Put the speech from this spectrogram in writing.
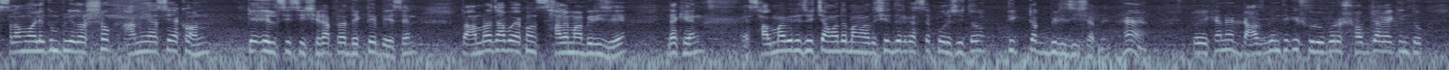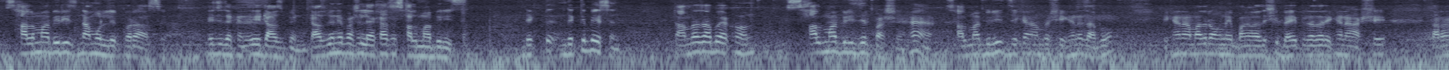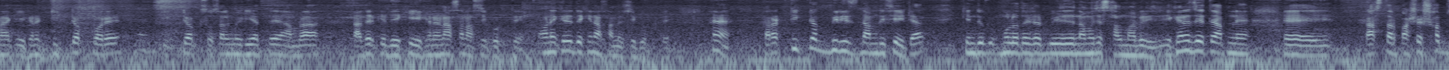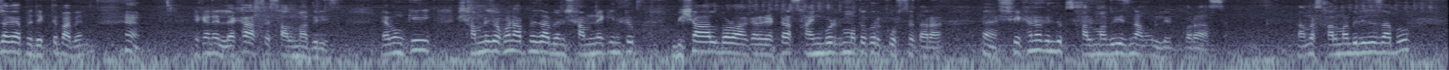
আসসালামু আলাইকুম প্রিয় দর্শক, আমি আছি এখন কে এলসিসি সেটা আপনারা দেখতে পেয়েছেন। তো আমরা যাব এখন সালমা ব্রিজে। দেখেন, সালমা ব্রিজ হচ্ছে আমাদের বাংলাদেশিদের কাছে পরিচিত টিকটক ব্রিজ হিসাবে হ্যাঁ? তো এখানে ডাস্টবিন থেকে শুরু করে সব জায়গায় কিন্তু সালমা ব্রিজ নাম উল্লেখ করা আছে। এই যে দেখেন, এই ডাস্টবিন, ডাস্টবিনের পাশে লেখা আছে সালমা ব্রিজ। দেখতে দেখতে পেয়েছেন? তো আমরা যাব এখন সালমা ব্রিজের পাশে হ্যাঁ? সালমা ব্রিজ যেখানে আমরা সেখানে যাব। এখানে আমাদের অনেক বাংলাদেশি ভাই ব্রাদার এখানে আসে। তারা নাকি এখানে টিকটক করে। টিকটক সোশ্যাল মিডিয়াতে আমরা তাদেরকে দেখি এখানে নাচানাচি করতে। অনেকেরই দেখি নাচানাচি করতে। হ্যাঁ তারা টিকটক ব্রিজ নাম দিছে এটা। কিন্তু মূলত এটার ব্রিজের নাম হচ্ছে সালমা ব্রিজ এখানে যেতে আপনি রাস্তার পাশে সব জায়গায় আপনি দেখতে পাবেন। হ্যাঁ এখানে লেখা আছে সালমা ব্রিজ এবং কি, সামনে যখন আপনি যাবেন, সামনে কিন্তু বিশাল বড় আকারের একটা সাইনবোর্ডের মতো করে করছে তারা। হ্যাঁ সেখানেও কিন্তু সালমা ব্রিজ নাম উল্লেখ করা আছে। আমরা সালমা ব্রিজে যাব,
